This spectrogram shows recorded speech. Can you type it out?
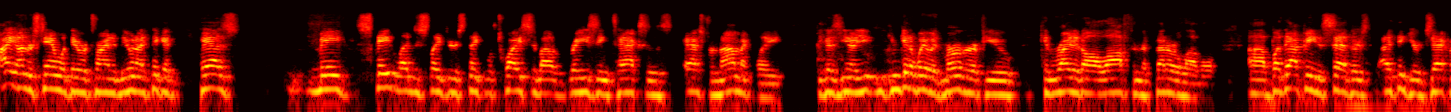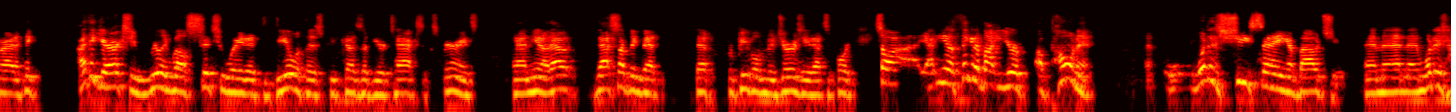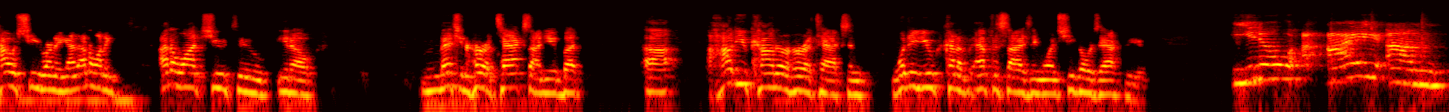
I understand what they were trying to do, and I think it has made state legislatures think twice about raising taxes astronomically because you know you, you, can get away with murder if you can write it all off in the federal level. Uh, but that being said, there's I think you're exactly right. I think I think you're actually really well situated to deal with this because of your tax experience, and you know that that's something that that for people in New Jersey that's important. So you know, thinking about your opponent, what is she saying about you, and then and what is how is she running? I don't want to I don't want you to you know mention her attacks on you, but uh, how do you counter her attacks, and what are you kind of emphasizing when she goes after you? You know, I um,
